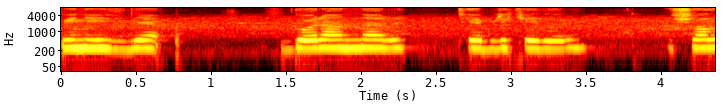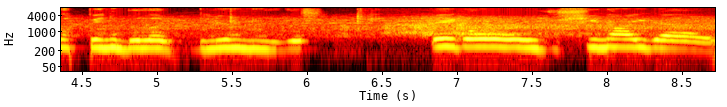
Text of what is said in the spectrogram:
Beni izle görenler tebrik ederim. İnşallah beni bulabiliyorsunuzdur. Ve gol Schneider.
